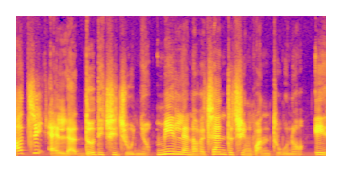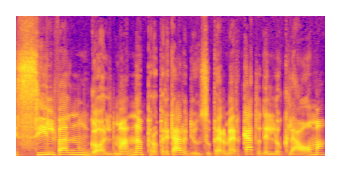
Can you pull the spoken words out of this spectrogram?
Oggi è il 12 giugno 1951 e Sylvan Goldman, proprietario di un supermercato dell'Oklahoma,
